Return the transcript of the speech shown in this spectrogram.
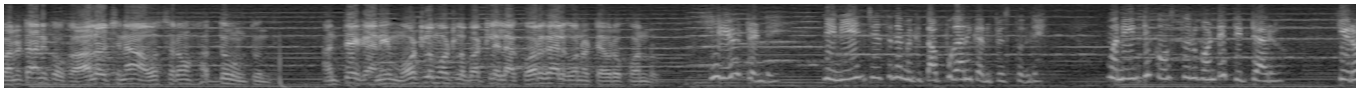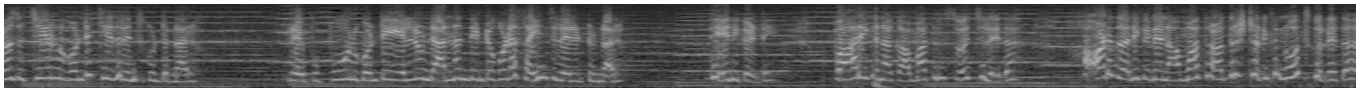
కొనటానికి ఒక ఆలోచన అవసరం హద్దు ఉంటుంది. అంతేగాని మూట్ల మూట్ల బట్టలు ఇలా కూరగాయలు కొన్నట్టు ఎవరు కొనరు. ఏమిటండి? నేనేం చేసినా మీకు తప్పుగానే కనిపిస్తుంది. మన ఇంటికి వస్తువులు కొంటే తిట్టారు. ఈ రోజు చీరలు కొంటే చీదరించుకుంటున్నారు. రేపు పూలు కొంటే ఎల్లుండి అన్నం తింటూ కూడా సహించలేనట్టున్నారు. దేనికంటే వారికి నాకు ఆ మాత్రం స్వేచ్ఛ లేదా? ఆడదానికి నేను ఆ మాత్రం అదృష్టానికి నోచుకోలేదా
